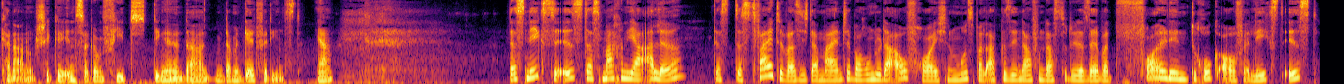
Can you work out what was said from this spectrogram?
keine Ahnung, schicke Instagram-Feed-Dinge da, damit Geld verdienst, ja. Das nächste ist, das machen ja alle. Das, das zweite, was ich da meinte, warum du da aufhorchen musst, mal abgesehen davon, dass du dir da selber voll den Druck auferlegst, ist,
